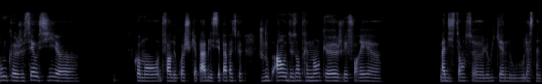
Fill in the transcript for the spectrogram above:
Donc, je sais aussi comment, enfin, de quoi je suis capable. Et c'est pas parce que je loupe un ou deux entraînements que je vais foirer ma distance le week-end ou la semaine.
